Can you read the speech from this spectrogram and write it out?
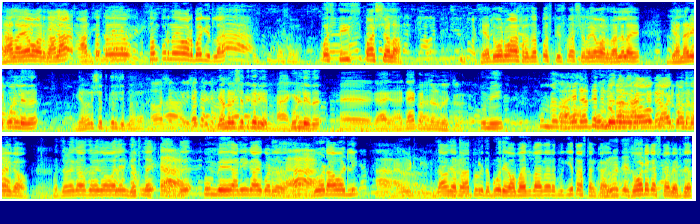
झाला व्यवहार झाला. आता तर संपूर्ण व्यवहार बघितला. पस्तीस पाचशेला. ह्या दोन वासराचा पस्तीस पाचशेला व्यवहार झालेला आहे. घेणारे कुठले तर घेणारे शेतकरीच आहेत ना? हा, शेतकरी शेतकरी. घेणारे शेतकरी हा, आहेत? कुठले हे, गायकवाड जळगावची. तुम्ही? कुंभे देते कुंभे नोटा. जळगाव गायकवाड जळगाव. जळगाव. मग जळगाव जळगाव वाल्याने घेतलंय फक्त कुंभे आणि गायकवाड जळगाव. जोड आवडली? आवडली. जाऊ द्या आता तुम्ही तर बोधेगाव बाज बाजारात मग येत असता काय? जोड्या कस काय भेटतात?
